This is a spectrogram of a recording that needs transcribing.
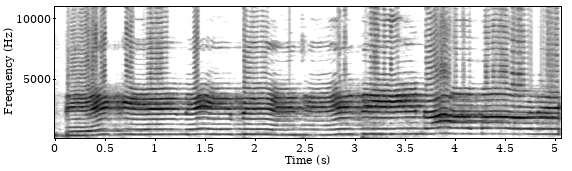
ডেকে নেবে যেদিন আমারে।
